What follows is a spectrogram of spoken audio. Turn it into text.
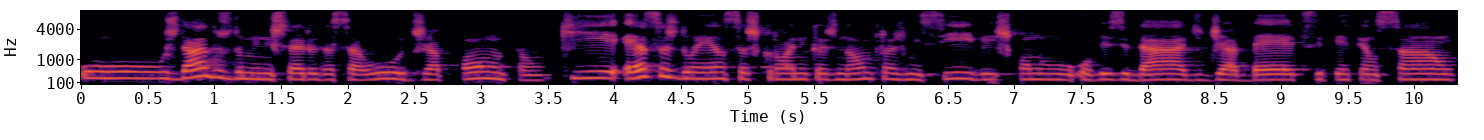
os dados do Ministério da Saúde apontam que essas doenças crônicas não transmissíveis, como obesidade, diabetes, hipertensão,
